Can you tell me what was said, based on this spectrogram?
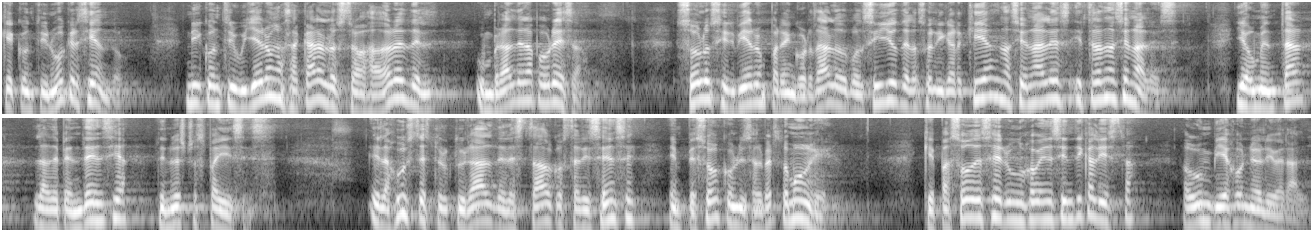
que continuó creciendo, ni contribuyeron a sacar a los trabajadores del umbral de la pobreza, solo sirvieron para engordar los bolsillos de las oligarquías nacionales y transnacionales y aumentar la dependencia de nuestros países. El ajuste estructural del Estado costarricense empezó con Luis Alberto Monge, que pasó de ser un joven sindicalista a un viejo neoliberal.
